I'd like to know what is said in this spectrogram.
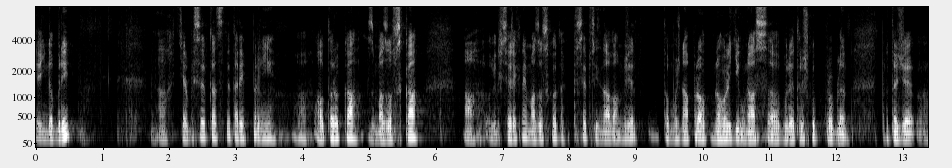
Dění dobrý. A chtěl bych se zeptat, jste tady první eh, autorka z Mazovska. A když se řekne Mazovsko, tak se přiznávám, že to možná pro mnoho lidí u nás eh, bude trošku problém, protože eh,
